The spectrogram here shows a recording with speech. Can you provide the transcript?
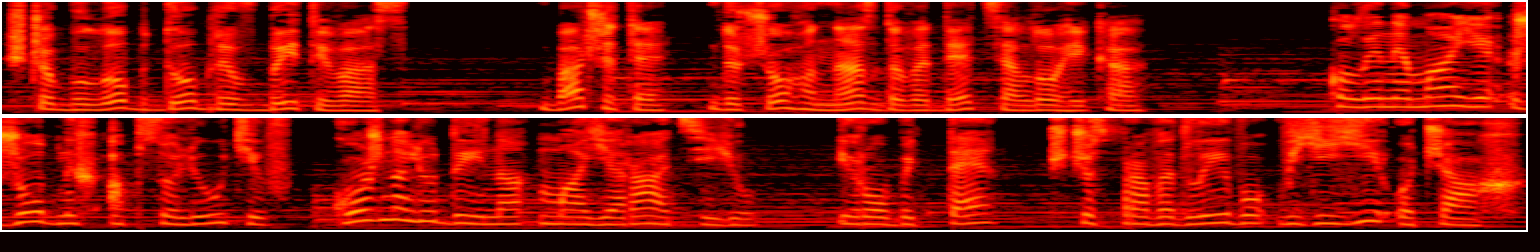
що було б добре вбити вас. Бачите, до чого нас доведеться логіка. Коли немає жодних абсолютів, кожна людина має рацію і робить те, що справедливо в її очах,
